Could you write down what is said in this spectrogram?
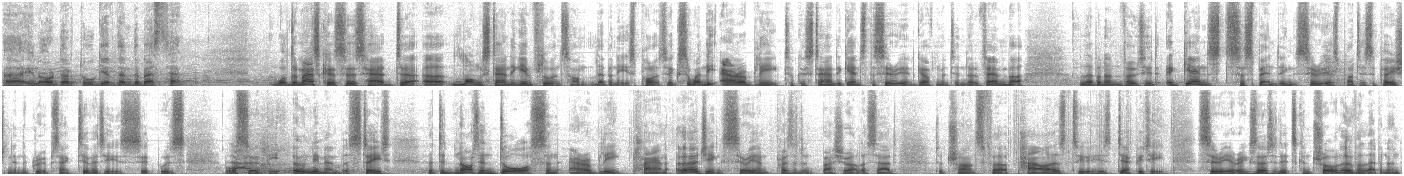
uh, in order to give them the best help. Well, Damascus has had uh, a long standing influence on Lebanese politics. So when the Arab League took a stand against the Syrian government in November, Lebanon voted against suspending Syria's participation in the group's activities. It was also ah. the only member state that did not endorse an Arab League plan urging Syrian President Bashar al Assad to transfer powers to his deputy. Syria exerted its control over Lebanon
